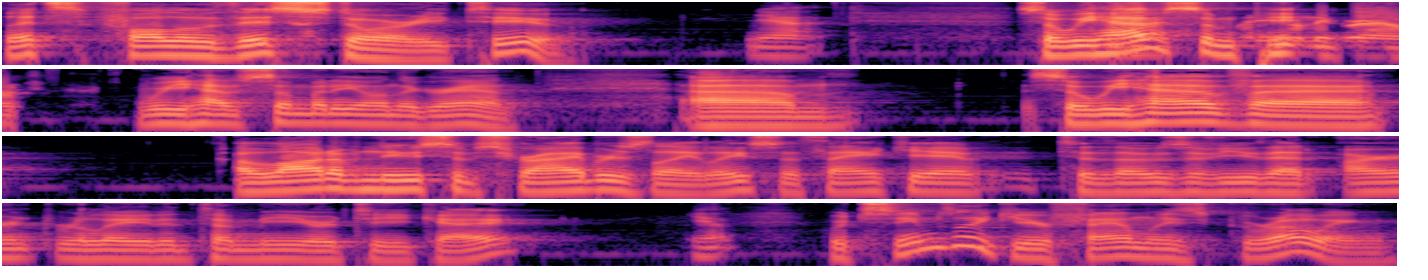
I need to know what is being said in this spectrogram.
Let's follow this story too. Yeah. So we have some the ground. we have somebody on the ground. Um, so we have uh, a lot of new subscribers lately. So thank you to those of you that aren't related to me or TK. Yep. Which seems like your family's growing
